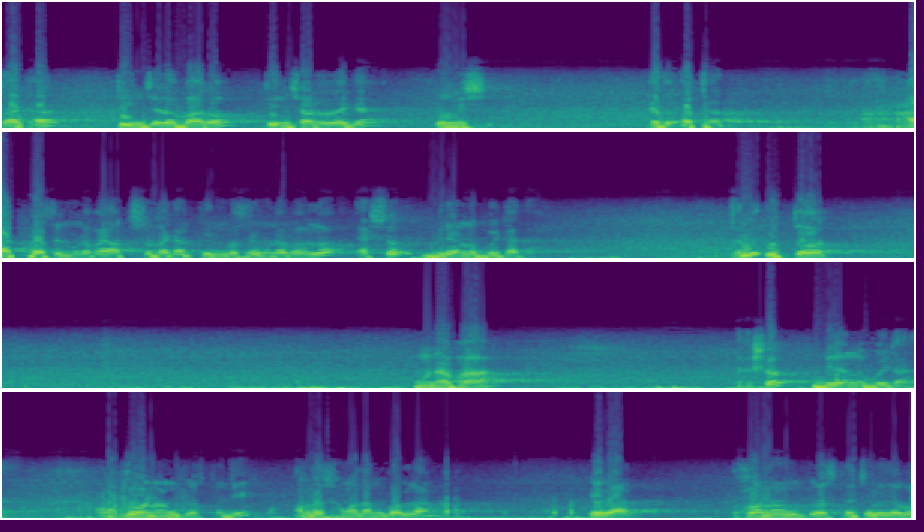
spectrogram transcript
টাকা। তিন চারা বারো তিন আঠারো থেকে উনিশ অর্থাৎ আট পার্সেন্ট মুনাফা, আটশো টাকা, তিন বছরের মুনাফা হলো একশো বিরানব্বই টাকা। তাহলে উত্তর, মুনাফা একশো বিরানব্বই টাকা। ক নং প্রশ্নটি আমরা সমাধান করলাম। এবার খ নং প্রশ্নে চলে যাব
